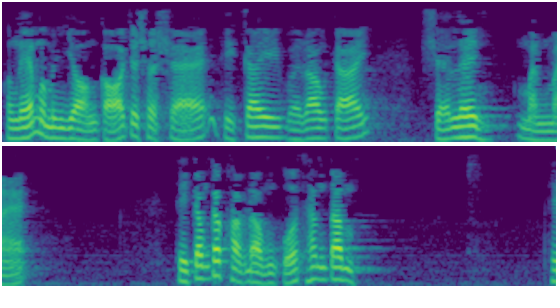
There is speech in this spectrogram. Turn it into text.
Còn nếu mà mình dọn cỏ cho sạch sẽ thì cây và rau trái sẽ lên mạnh mẽ. Thì trong các hoạt động của thân tâm, thì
